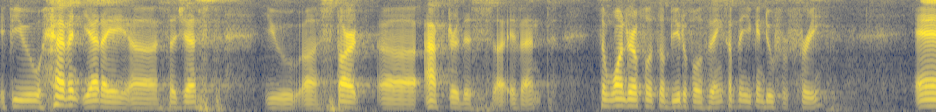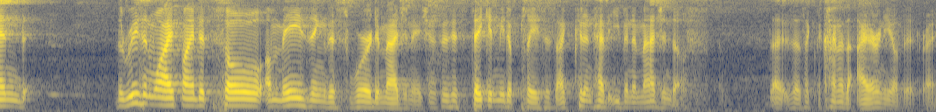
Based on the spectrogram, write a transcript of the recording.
If you haven't yet, I uh, suggest you uh, start uh, after this uh, event. It's a wonderful, it's a beautiful thing, something you can do for free. And the reason why I find it so amazing, this word imagination, is it's taken me to places I couldn't have even imagined of. That's like the kind of the irony of it, right?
